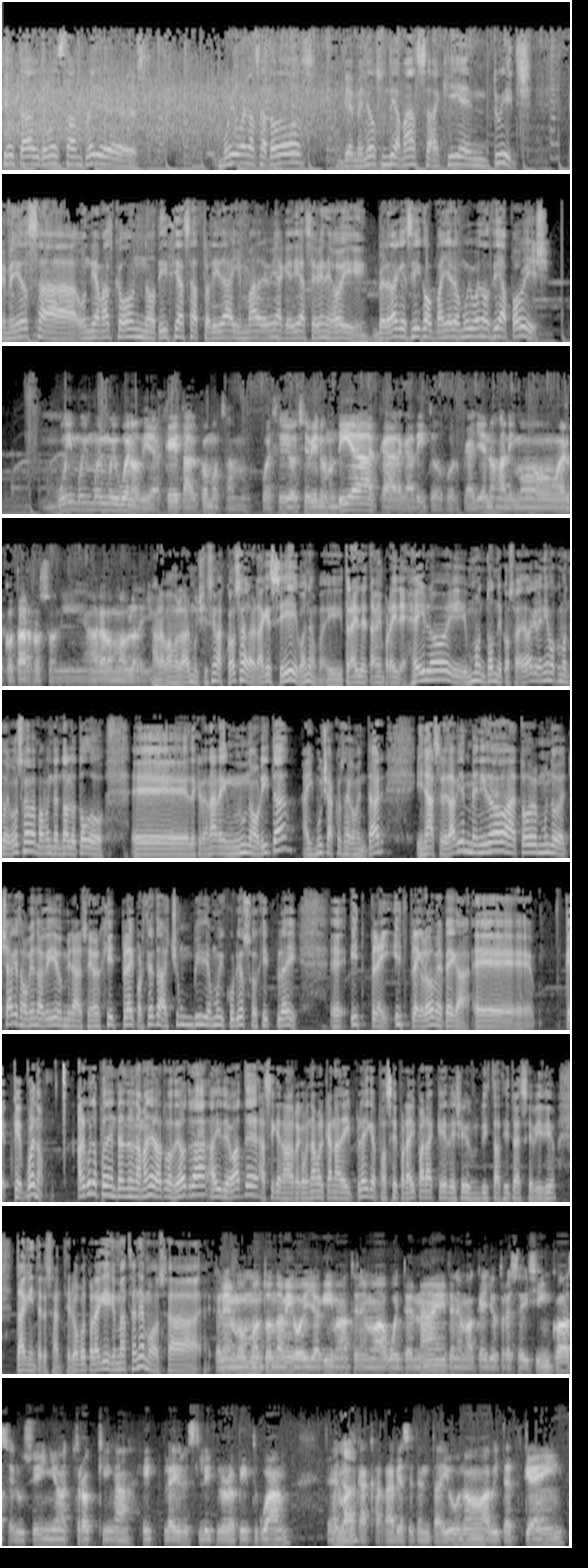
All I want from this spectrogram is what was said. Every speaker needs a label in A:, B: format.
A: ¿qué tal? ¿Cómo están, players? Muy buenas a todos, bienvenidos un día más aquí en Twitch. Bienvenidos a un día más con noticias, actualidad y madre mía qué día se viene hoy. ¿Verdad que sí, compañero? Muy buenos días, Povish.
B: Muy, muy, muy, muy buenos días. ¿Qué tal? ¿Cómo estamos? Pues sí, hoy se viene un día cargadito, porque ayer nos animó el Cotarro Sony. Ahora vamos a hablar de ello.
A: Ahora vamos a hablar muchísimas cosas, la verdad que sí. Bueno, y trailer también por ahí de Halo y un montón de cosas. La verdad que venimos con un montón de cosas. Vamos a intentarlo todo eh, desgranar en una horita. Hay muchas cosas que comentar. Y nada, se le da bienvenido a todo el mundo del chat que estamos viendo aquí. Mira, el señor Hitplay, por cierto, ha hecho un vídeo muy curioso, Hitplay. Eh, Hitplay, Hitplay, que luego me pega. Eh, que, bueno, algunos pueden entender de una manera, otros de otra, hay debate, así que nada, recomendamos el canal de Play que paséis por ahí para que le echéis un vistacito a ese vídeo tan interesante. Luego por aquí, ¿qué más tenemos?
B: Tenemos un montón de amigos hoy aquí más, tenemos a Winter Night, tenemos a Aquello 365, a Celusiño, a Stroking, a Hitplay Sleep Repeat One, tenemos a Cascarrabia 71, a Bitter Game,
